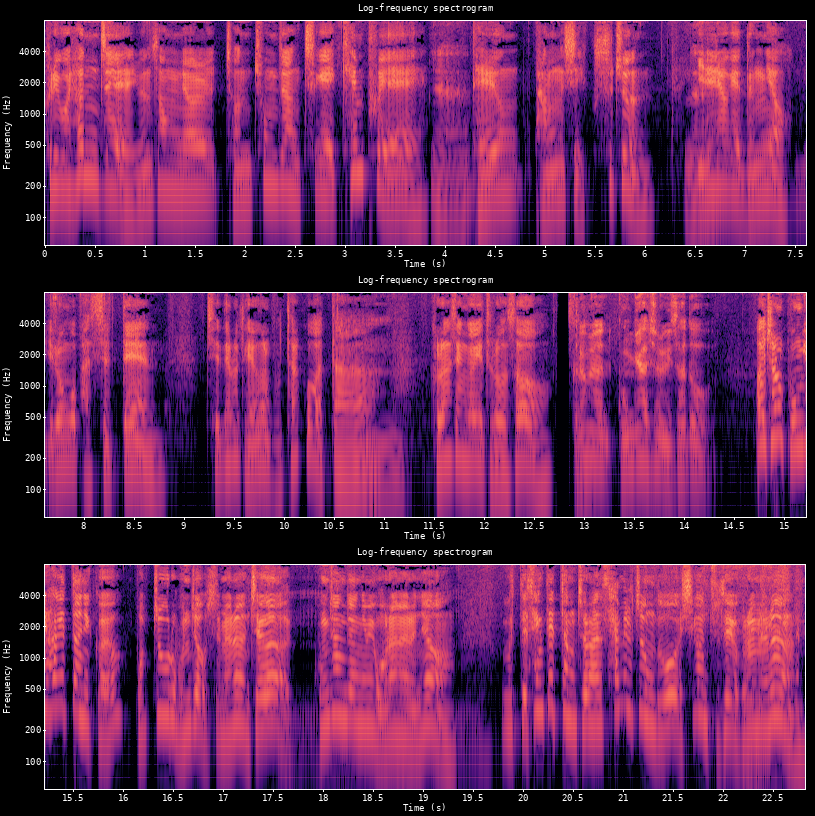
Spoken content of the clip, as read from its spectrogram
그리고 현재 윤석열 전 총장 측의 캠프에 대응 방식, 수준, 인력의 능력 이런 거 봤을 땐 제대로 대응을 못할 것 같다. 그런 생각이 들어서 그러면 공개하실 의사도 아니 저는 공개하겠다니까요. 법적으로 문제 없으면은 제가 공장장님이 원하면은요. 그때 생태탕처럼 한 3일 정도 시간 주세요. 그러면은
